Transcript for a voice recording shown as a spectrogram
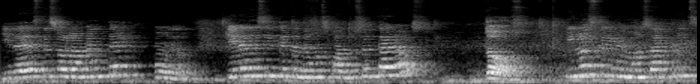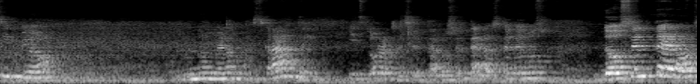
y de este solamente uno. ¿Quiere decir que tenemos cuántos enteros? Dos. Y lo escribimos al principio un número más grande. Y esto representa los enteros. Tenemos dos enteros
